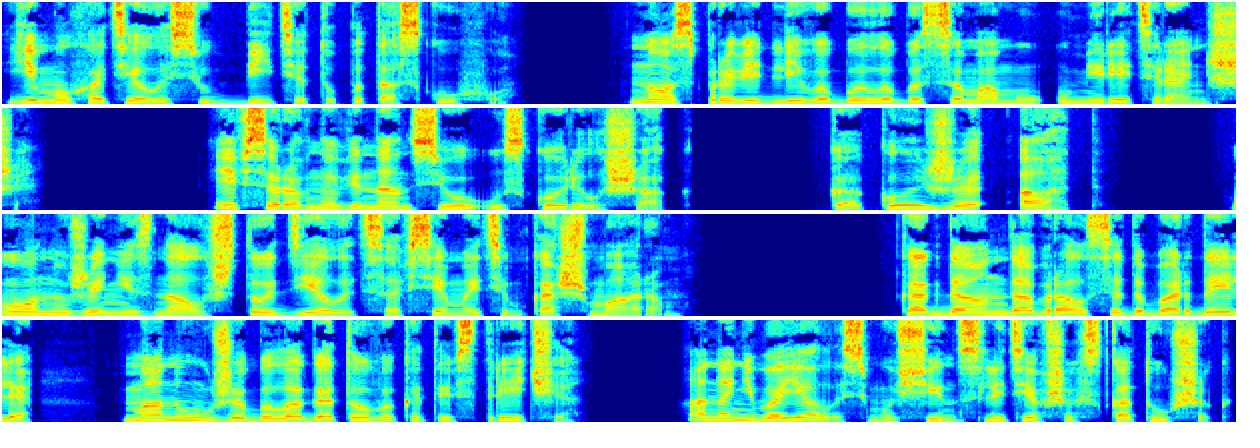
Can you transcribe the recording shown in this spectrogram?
Ему хотелось убить эту потаскуху. Но справедливо было бы самому умереть раньше. И все равно Винансио ускорил шаг. Какой же ад! Он уже не знал, что делать со всем этим кошмаром. Когда он добрался до борделя, Ману уже была готова к этой встрече. Она не боялась мужчин, слетевших с катушек,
